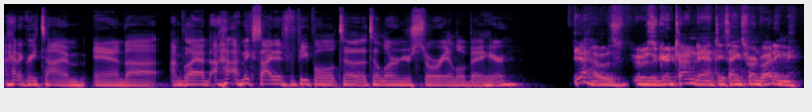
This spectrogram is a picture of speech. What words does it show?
I had a great time, and uh, I'm glad. I'm excited for people to to learn your story a little bit here. Yeah, it was it was a good time, Daaanty. Thanks for inviting me.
